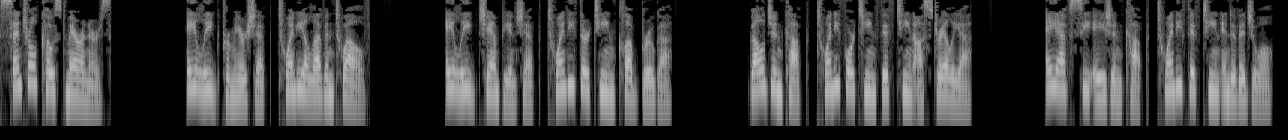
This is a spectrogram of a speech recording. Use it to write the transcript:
Central Coast Mariners. A-League Premiership 2011-12 A-League Championship 2013 Club Brugge. Belgian Cup 2014-15 Australia. AFC Asian Cup 2015 Individual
